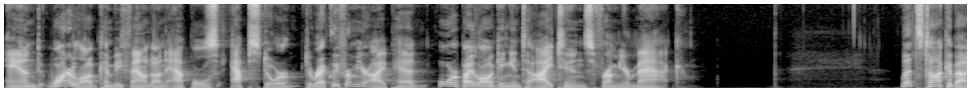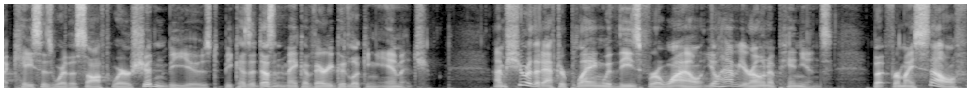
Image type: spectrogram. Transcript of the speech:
and Waterlogue can be found on Apple's App Store directly from your iPad or by logging into iTunes from your Mac. Let's talk about cases where the software shouldn't be used because it doesn't make a very good looking image. I'm sure that after playing with these for a while, you'll have your own opinions. But for myself,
